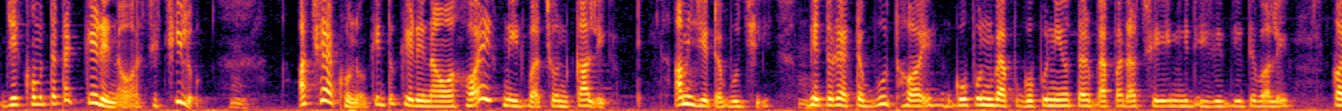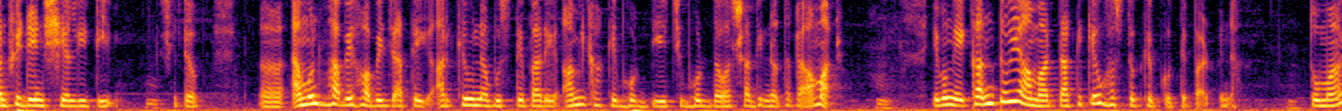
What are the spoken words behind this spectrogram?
যে ক্ষমতাটা কেড়ে নেওয়া আছে ছিল। আছে এখনও কিন্তু কেড়ে নেওয়া হয় নির্বাচনকালে। আমি যেটা বুঝি ভেতরে একটা বুথ হয় গোপন ব্যাপ গোপনীয়তার ব্যাপার আছে ইংরেজিতে বলে কনফিডেন্সিয়ালিটি সেটা এমনভাবে হবে যাতে আর কেউ না বুঝতে পারে আমি কাকে ভোট দিয়েছি ভোট দেওয়ার স্বাধীনতাটা আমার। এবং একান্তই আমার তাতে কেউ হস্তক্ষেপ করতে পারবে না। তোমার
